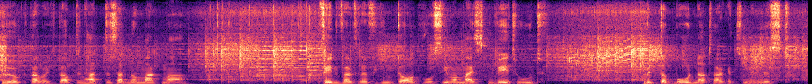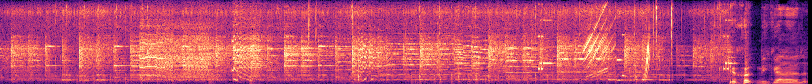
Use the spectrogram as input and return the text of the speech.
wirkt. Aber ich glaube, hat, das hat nur Magma. Auf jeden Fall treffe ich ihn dort, wo es ihm am meisten wehtut. Mit der Bodenattacke zumindest. Ihr könnt mich gerne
